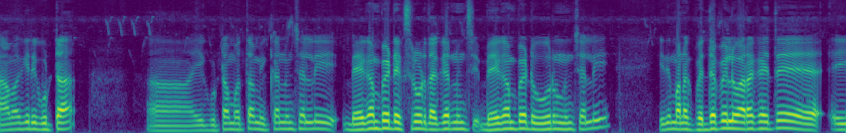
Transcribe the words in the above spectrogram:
రామగిరి గుట్ట. ఈ గుట్ట మొత్తం ఇక్కడ నుంచి వెళ్ళి బేగంపేట ఎక్స్ రోడ్ దగ్గర నుంచి బేగంపేట ఊరు నుంచి వెళ్ళి ఇది మనకు పెద్దపల్లి వరకు అయితే ఈ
